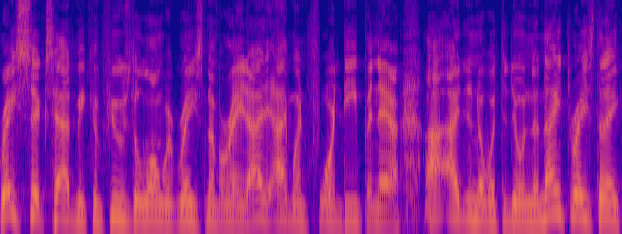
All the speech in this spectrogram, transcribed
Race six had me confused along with race number eight. I, I went four deep in there. I, I didn't know what to do. In the ninth race today,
